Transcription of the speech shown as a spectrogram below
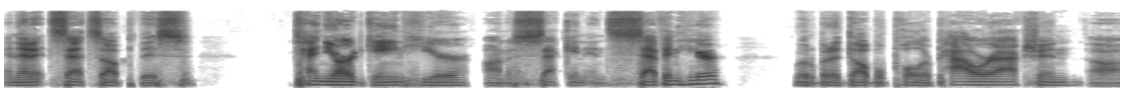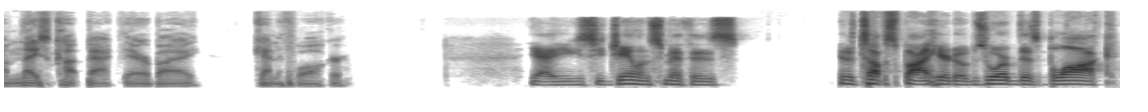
And then it sets up this 10 yard gain here on a second and seven here. A little bit of double puller power action. Um, nice cutback there by Kenneth Walker. yeah, you can see Jaylon Smith is in a tough spot here to absorb this block.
